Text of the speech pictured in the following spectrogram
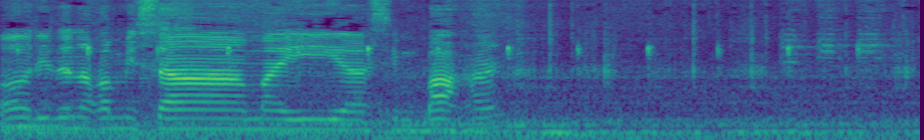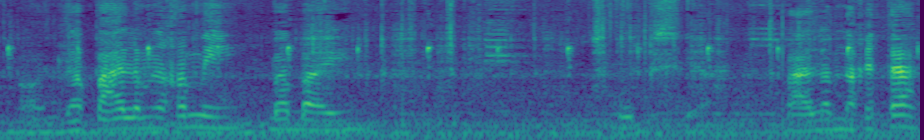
oh, dito na kami sa may ah, simbahan. Oh, paalam na kami. Bye-bye. Oops, yeah. Paalam na kita.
